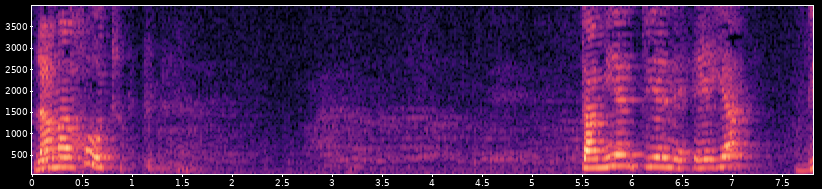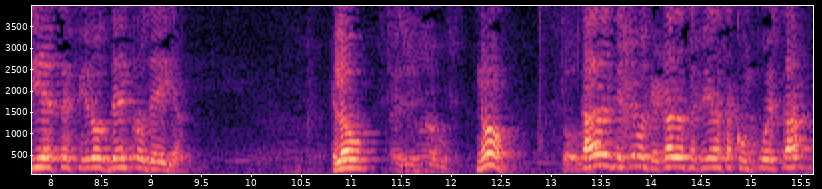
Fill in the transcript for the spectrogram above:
La Malchut también tiene ella 10 sefirot dentro de ella. Hello. No. Cada vez dijimos que cada sefira está compuesta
